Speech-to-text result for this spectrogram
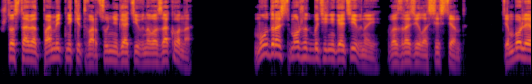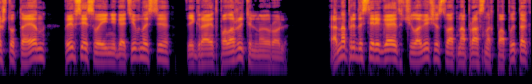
что ставят памятники Творцу негативного закона». «Мудрость может быть и негативной», — возразил ассистент. «Тем более, что ТН при всей своей негативности играет положительную роль. Она предостерегает человечество от напрасных попыток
